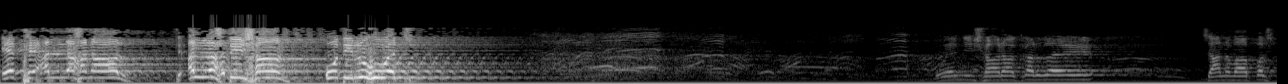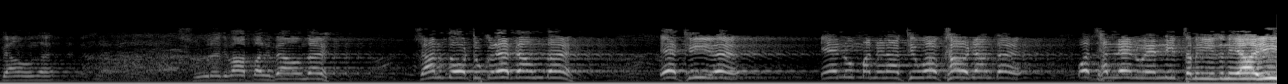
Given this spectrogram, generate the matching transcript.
اتے اللہ نال اللہ دی شان، او دی روح وچ۔ اشارہ کر رہے چند واپس پیا ہوں سورج واپس پیا ہوں چند دو ٹکڑے پیا ہوں ایک ہی ہے؟ یہ مننا کیوں اوکھا ہو جاتا ہے؟ وہ تھلے نو اینی تمیز نہیں آئی،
